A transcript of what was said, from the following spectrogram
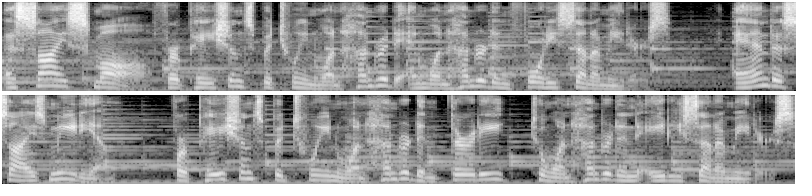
a size small for patients between 100 and 140 centimeters, and a size medium for patients between 130 to 180 centimeters,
